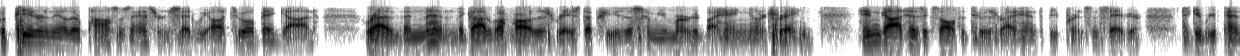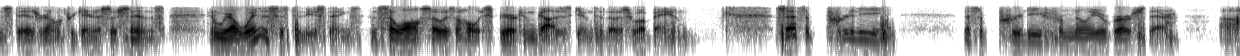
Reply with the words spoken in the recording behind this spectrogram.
But Peter and the other apostles answered and said, We ought to obey God rather than men. The God of our fathers raised up Jesus, whom you murdered by hanging on a tree. Him God has exalted to his right hand to be Prince and Savior, to give repentance to Israel and forgiveness of sins. And we are witnesses to these things, and so also is the Holy Spirit, whom God has given to those who obey him. So that's a pretty that's a pretty familiar verse there. Uh,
